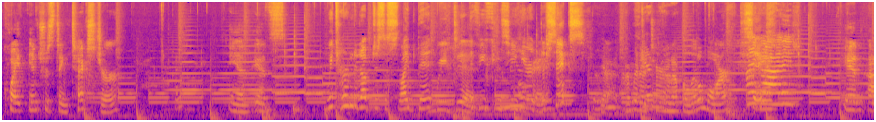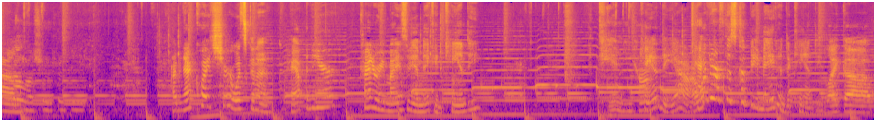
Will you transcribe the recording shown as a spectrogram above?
quite interesting texture, and it's We turned it up just a slight bit. we did. If you can see here, the six. Yeah, I'm gonna turn it up a little more, Hi, guys. and um. I'm not quite sure what's gonna happen here. Kind of reminds me of making candy. Candy, huh? Candy, yeah. I wonder if this could be made into candy, like a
